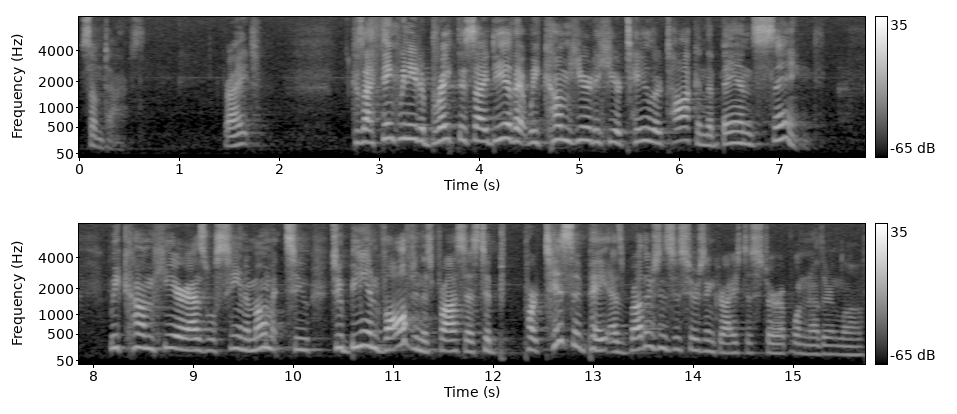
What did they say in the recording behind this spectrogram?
sometimes, right? Because I think we need to break this idea that we come here to hear Taylor talk and the band sing. We come here, as we'll see in a moment, to, to be involved in this process, to participate as brothers and sisters in Christ, to stir up one another in love.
